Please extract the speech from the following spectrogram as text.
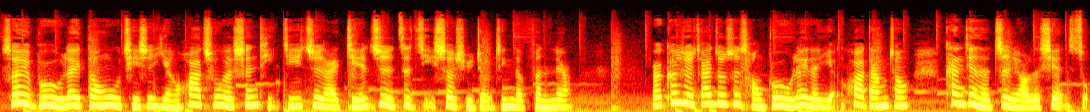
所以哺乳类动物其实演化出了身体机制来节制自己摄取酒精的分量。而科学家就是从哺乳类的演化当中看见了治疗的线索。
